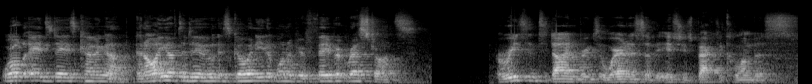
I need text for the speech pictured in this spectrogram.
World AIDS Day is coming up, and all you have to do is go and eat at one of your favorite restaurants. A Reason to Dine brings awareness of the issues back to Columbus.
